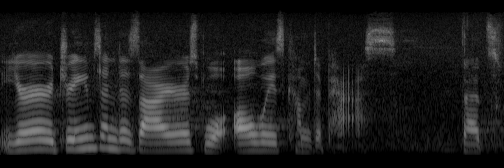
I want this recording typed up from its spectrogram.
your dreams and desires will always come to pass. That's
